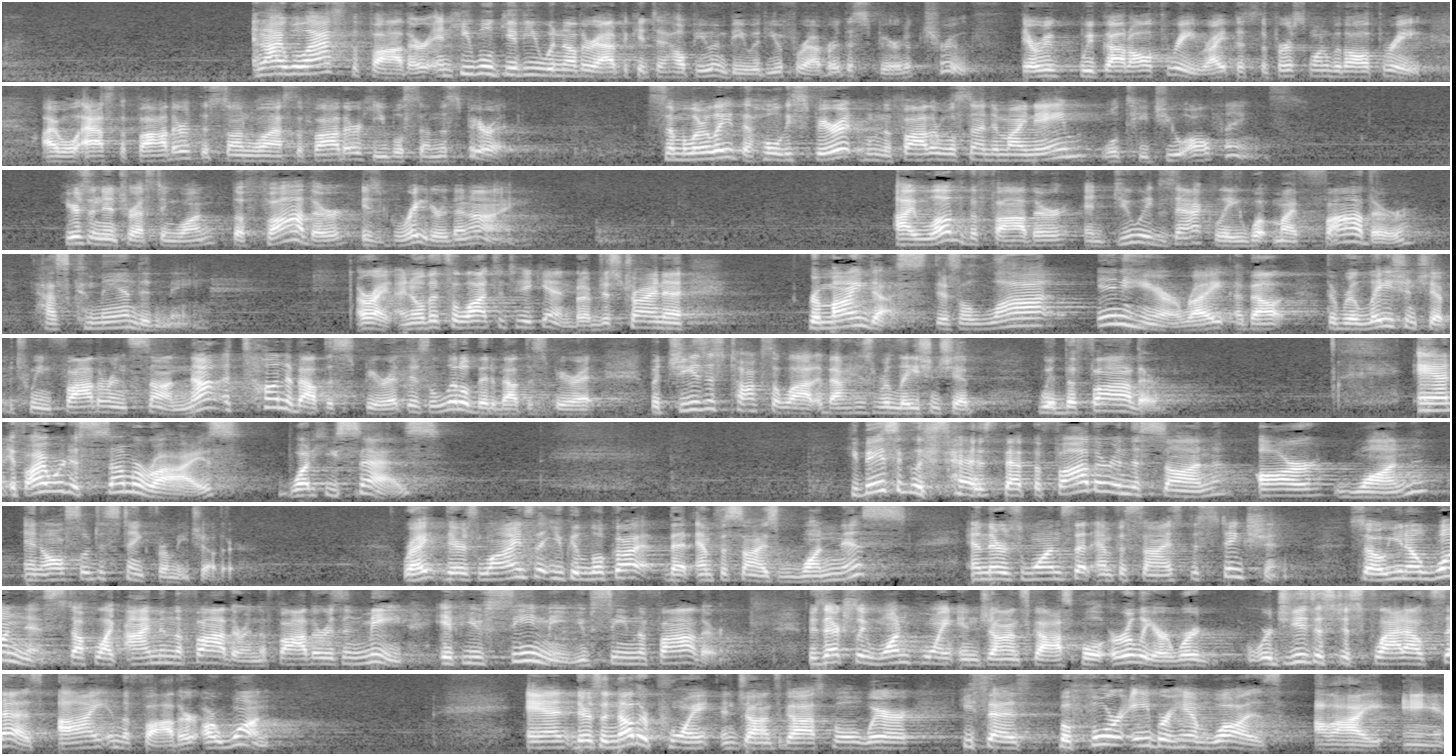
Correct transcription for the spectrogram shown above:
And I will ask the Father, and he will give you another advocate to help you and be with you forever, the Spirit of truth. There we've got all three, right? That's the first one with all three. I will ask the Father, the Son will ask the Father, he will send the Spirit. Similarly, the Holy Spirit, whom the Father will send in my name, will teach you all things. Here's an interesting one the Father is greater than I. I love the Father and do exactly what my Father has commanded me. All right, I know that's a lot to take in, but I'm just trying to remind us there's a lot in here, right, about the relationship between Father and Son. Not a ton about the Spirit, there's a little bit about the Spirit, but Jesus talks a lot about his relationship with the Father. And if I were to summarize what he says, he basically says that the Father and the Son are one and also distinct from each other. Right? There's lines that you can look at that emphasize oneness, and there's ones that emphasize distinction. So, you know, oneness, stuff like I'm in the Father and the Father is in me. If you've seen me, you've seen the Father. There's actually one point in John's Gospel earlier where, where Jesus just flat out says, I and the Father are one. And there's another point in John's Gospel where he says, Before Abraham was, I am.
